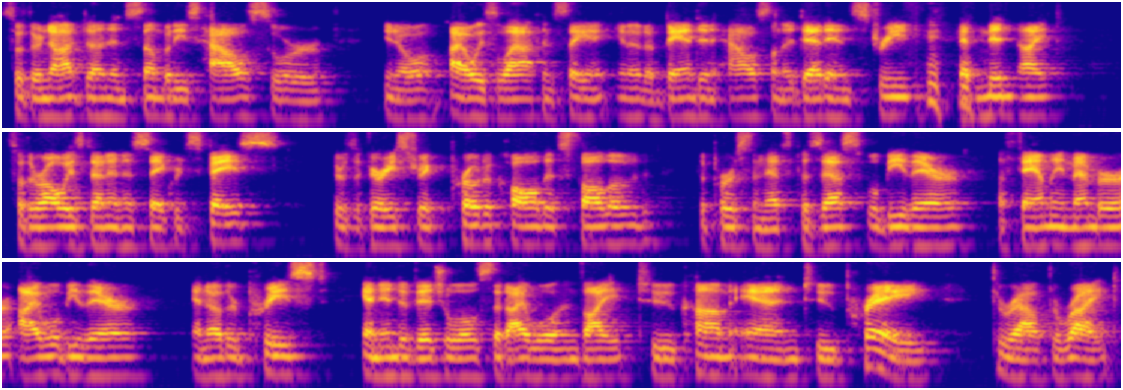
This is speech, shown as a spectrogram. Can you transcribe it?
So they're not done in somebody's house or, you know, I always laugh and say in an abandoned house on a dead end street at midnight. So they're always done in a sacred space. There's a very strict protocol that's followed the person that's possessed will be there, a family member, I will be there, and other priests and individuals that I will invite to come and to pray throughout the rite.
